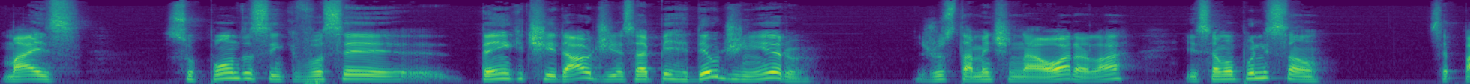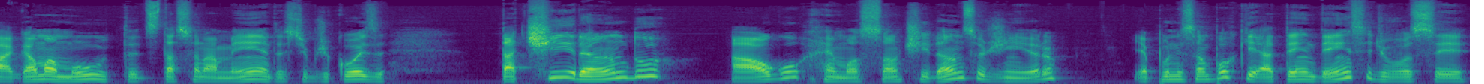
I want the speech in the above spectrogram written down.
mas supondo assim que você tenha que tirar o dinheiro, você vai perder o dinheiro justamente na hora lá, isso é uma punição. Você pagar uma multa de estacionamento, esse tipo de coisa, tá tirando algo, remoção, tirando seu dinheiro. E a punição por quê? A tendência de você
